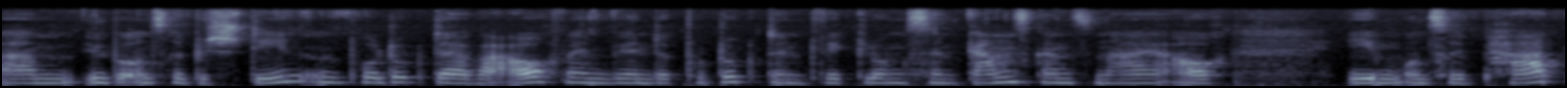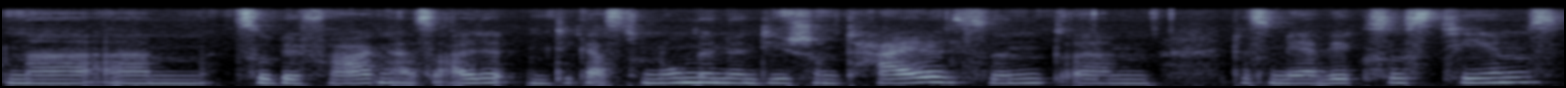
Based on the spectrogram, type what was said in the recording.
ähm, über unsere bestehenden Produkte, aber auch wenn wir in der Produktentwicklung sind, ganz, ganz nahe auch eben unsere Partner ähm, zu befragen, also alle die Gastronominnen, die schon Teil sind des Mehrwegsystems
